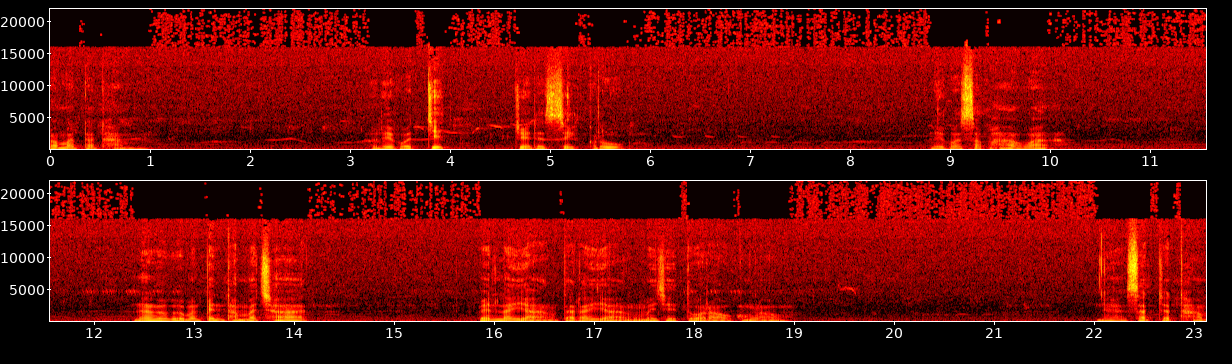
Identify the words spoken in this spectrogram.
รมัตธรรม เรียกว่าจิต เจตสิกรูป เรียกว่าสภาวะ นั่นก็คือมันเป็นธรรมชาติ เป็นละอย่างแต่ละอย่างไม่ใช่ตัวเราของเราเนี่ยสัจธรรม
